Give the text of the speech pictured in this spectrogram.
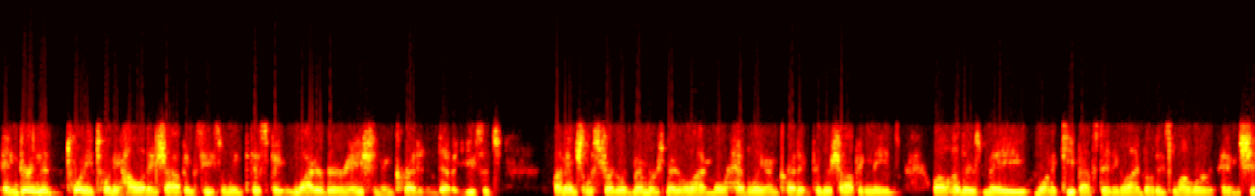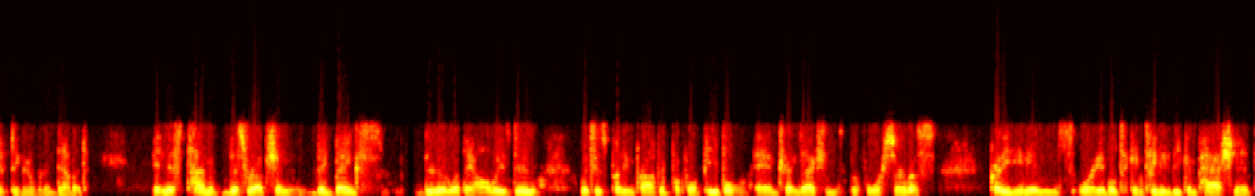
And during the 2020 holiday shopping season, we anticipate wider variation in credit and debit usage. Financially struggling members may rely more heavily on credit for their shopping needs, while others may want to keep outstanding liabilities lower and shifting over to debit. In this time of disruption, big banks do what they always do, which is putting profit before people and transactions before service. Credit unions were able to continue to be compassionate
